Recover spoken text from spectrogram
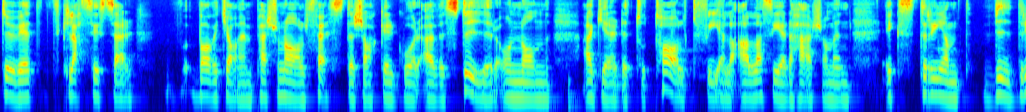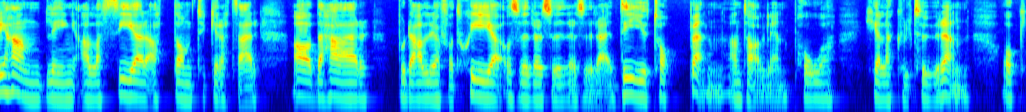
du vet klassiskt så här, vad vet jag, en personalfest där saker går överstyr och någon agerade totalt fel och alla ser det här som en extremt vidrig handling. Alla ser att de tycker att så här, ja det här borde aldrig ha fått ske och så vidare. Och så vidare, och så vidare. Det är ju toppen antagligen på hela kulturen. Och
